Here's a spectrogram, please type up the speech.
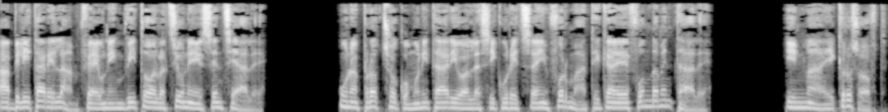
abilitare l'ANF è un invito all'azione essenziale. Un approccio comunitario alla sicurezza informatica è fondamentale. In Microsoft,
